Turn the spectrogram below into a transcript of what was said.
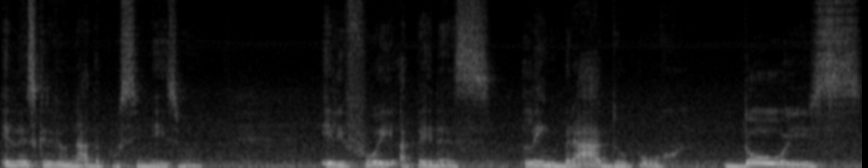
Ele não escreveu nada por si mesmo. Ele foi apenas lembrado por dois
